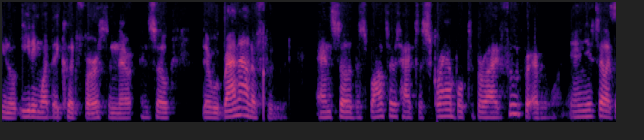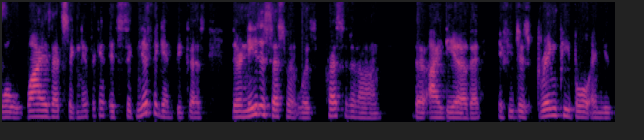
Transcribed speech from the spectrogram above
you know, eating what they could first, and there, and so they ran out of food. And so the sponsors had to scramble to provide food for everyone. And you say, like, well, why is that significant? It's significant because their need assessment was precedent on the idea that if you just bring people and you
